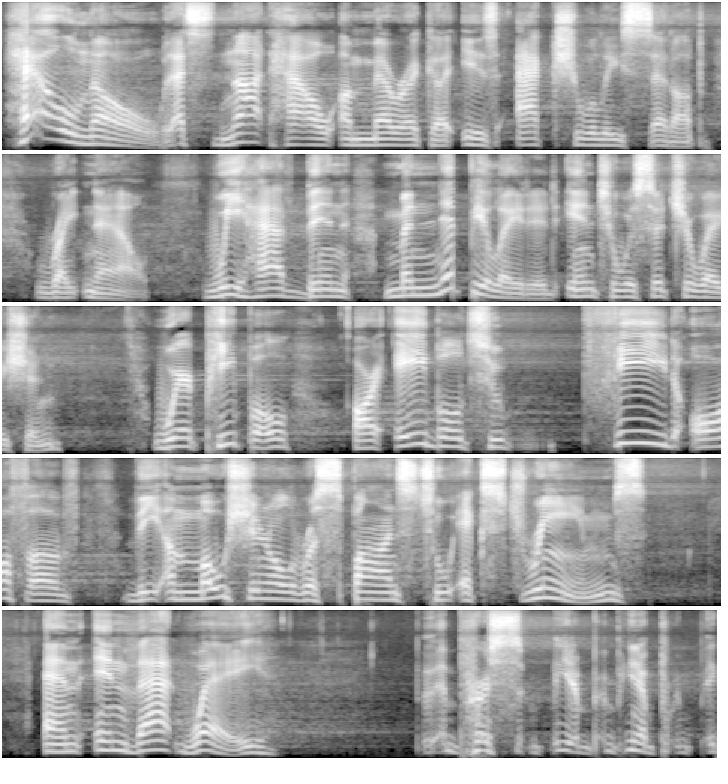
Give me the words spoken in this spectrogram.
Hell no. That's not how America is actually set up right now. We have been manipulated into a situation where people are able to feed off of the emotional response to extremes, and in that way, pers- you, know, you know,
